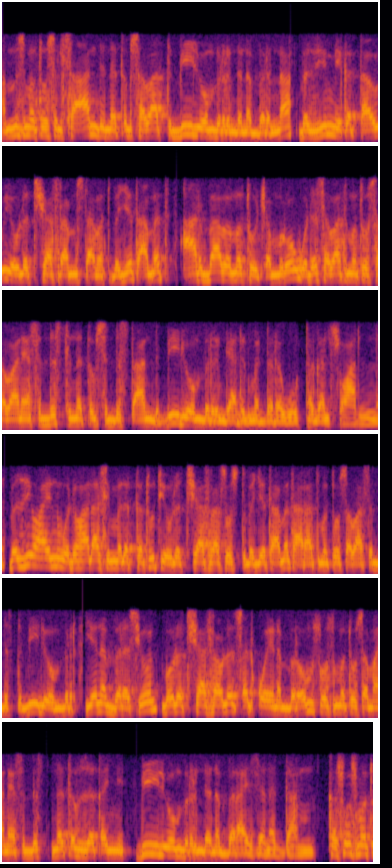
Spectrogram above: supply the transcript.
አምስት መቶ ስልሳ አንድ ነጥብ ሰባት ቢሊዮን ብር እንደነበር እና በዚህም የቀጣዩ የሁለት ሺ አስራ አምስት ዓመት በጀት ዓመት አርባ በመቶ ጨምሮ ወደ ሰባት መቶ ሰማኒያ ስድስት ነጥብ ስድስት አንድ ቢሊዮን ብር እንዲያድግ መደረጉ ተገልጿል። በዚሁ አይን ወደ ኋላ ሲመለከቱት የሁለት ሺ አስራ ሶስት በጀት ዓመት አራት መቶ ሰባ ስድስት ቢሊዮን ብር የነበረ ሲሆን በሁለት ሺ አስራ ሁለት ጸድቆ የነበረውም ሶስት መቶ ሰማኒያ ስድስት ነጥብ ዘጠኝ ቢሊዮን ብር እንደነበር አይዘነጋም። ከሶስት መቶ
